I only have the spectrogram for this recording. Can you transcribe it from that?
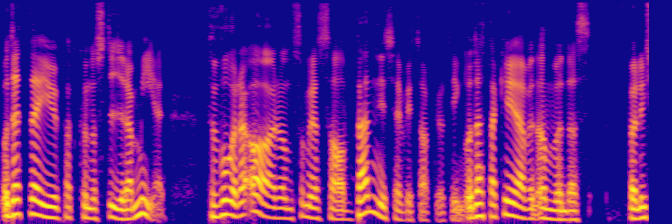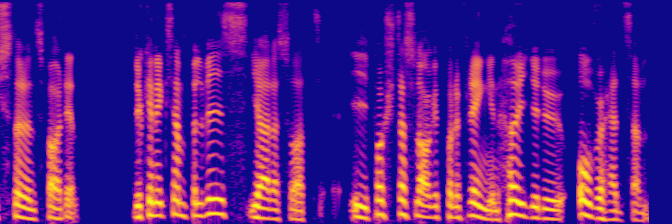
och Detta är ju för att kunna styra mer. För våra öron, som jag sa, vänjer sig vid saker och ting. Och Detta kan ju även användas för lyssnarens fördel. Du kan exempelvis göra så att i första slaget på refrängen höjer du overheadsen,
